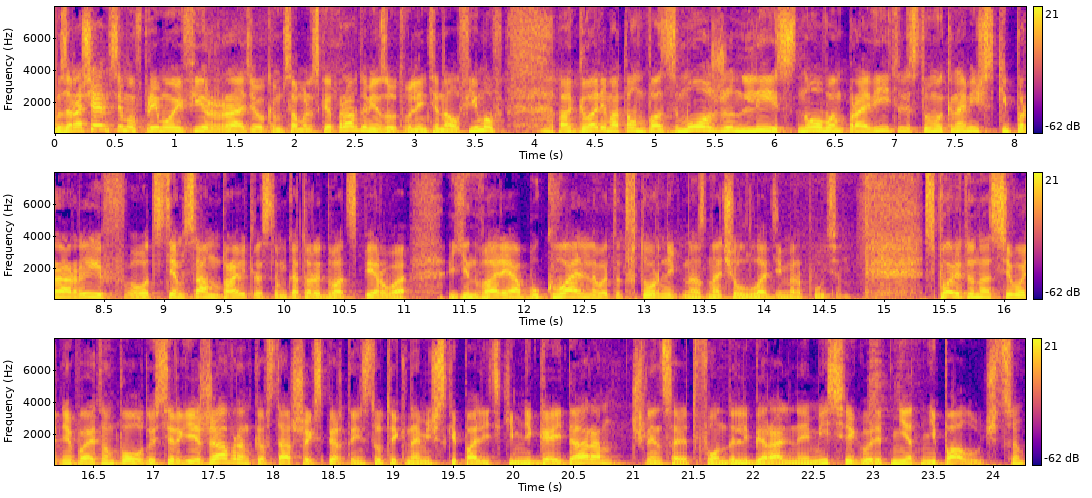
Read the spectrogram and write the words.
Возвращаемся мы в прямой эфир радио «Комсомольская правда». Меня зовут Валентин Алфимов. А, говорим о том, возможен ли с новым правительством экономический прорыв. Вот с тем самым правительством, которое 21 января, буквально в этот вторник, назначил Владимир Путин. Спорит у нас сегодня по этому поводу Сергей Жаворонков, старший эксперт Института экономической политики имени Гайдара, член Совета фонда «Либеральная миссия», говорит, нет, не получится.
